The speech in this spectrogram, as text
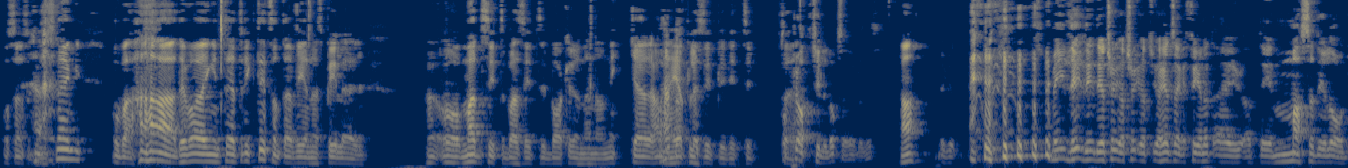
Och sen så blir hon snygg. Och bara haha, det var inte ett riktigt sånt där venuspiller. Och Mud sitter bara sitter i bakgrunden och nickar. Han har helt plötsligt blivit typ... Och pratar chilligt också. Ja. Men det, det, det, jag, tror, jag, tror, jag är helt säker felet är ju att det är massa dialog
